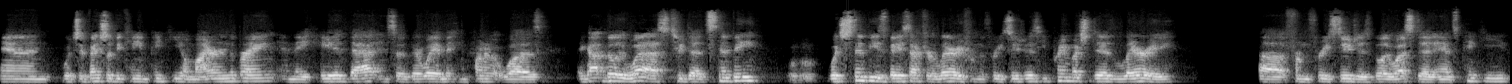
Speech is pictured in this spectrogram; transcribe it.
and which eventually became Pinky Elmyra in the Brain and they hated that and so their way of making fun of it was they got Billy West who did Stimpy hmm which Stimpy is based after Larry from the Three Stooges. He pretty much did Larry uh, from the Three Stooges, Billy West did, and it's Pinky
